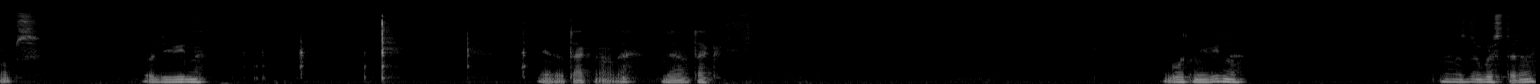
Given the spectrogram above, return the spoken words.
Опс. Вроде видно. Нет, вот так надо, да? Да, вот так. Год не видно. Но с другой стороны.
